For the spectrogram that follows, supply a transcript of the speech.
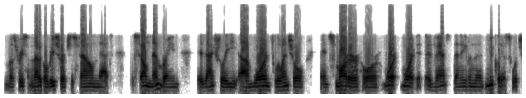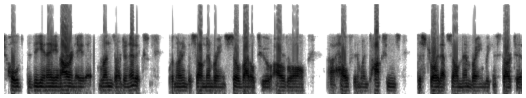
most recent medical research has found that the cell membrane is actually uh, more influential and smarter or more more advanced than even the nucleus, which holds the DNA and RNA that runs our genetics. We're learning the cell membrane is so vital to our overall uh, health, and when toxins destroy that cell membrane, we can start to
